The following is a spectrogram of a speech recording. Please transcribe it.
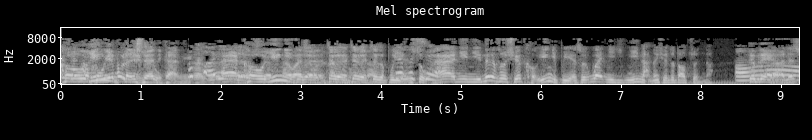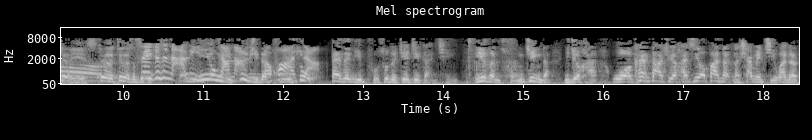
口音口音不能学。你看，你看，哎，口音你这个这个这个这个不严肃。哎，你你那个时候学口音你不严肃，喂，你你哪能学得到准呢？对不对？那什么意思？这个这个是。所以就是哪里你用你自己的朴素，带着你朴素的阶级感情，你很崇敬的，你就喊我看大学还是要办的。那下面几万的人，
